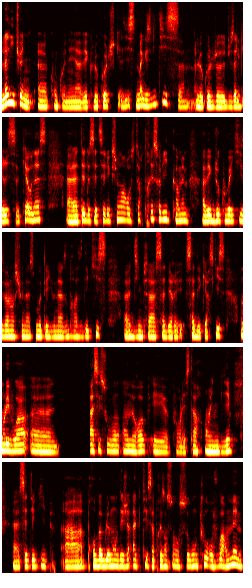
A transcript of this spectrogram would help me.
la Lituanie, euh, qu'on connaît avec le coach Kazis Max Vitis, le coach du Zalgiris Kaunas, à la tête de cette sélection, un roster très solide quand même, avec Jokubaitis, Valenciunas, Moteyunas, Brasdekis, euh, Dimsa, Sadekerskis. On les voit assez souvent en Europe et euh, pour les stars en NBA. Euh, cette équipe a probablement déjà acté sa présence au second tour, voire même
